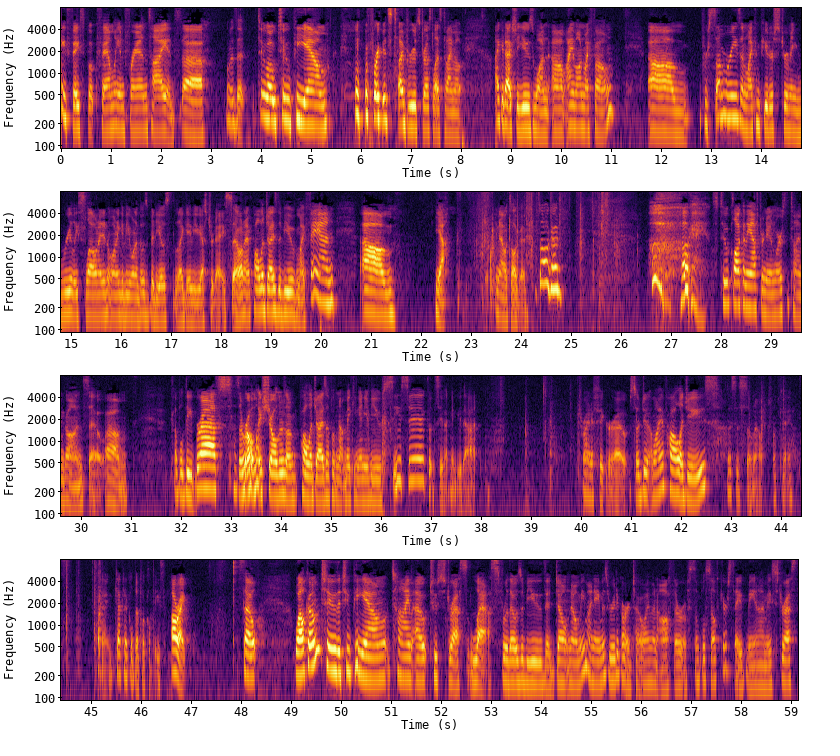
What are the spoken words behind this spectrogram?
Hey, Facebook family and friends. Hi, it's uh, what is it? 2:02 p.m. for it's time for your stress less time out. I could actually use one. Um, I am on my phone. Um, for some reason, my computer's streaming really slow, and I didn't want to give you one of those videos that I gave you yesterday. So, and I apologize the view of my fan. Um, yeah, you know, it's all good. It's all good. okay, two o'clock in the afternoon. Where's the time gone? So, um, a couple deep breaths as I roll my shoulders. I apologize. I hope I'm not making any of you seasick. Let's see if I can do that. trying to figure out. So, do my apologies. This is so no. Okay. Okay, technical difficulties. All right. So, Welcome to the 2 p.m. time out to stress less. For those of you that don't know me, my name is Rita Garnto. I'm an author of Simple Self Care Saved Me, and I'm a stress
